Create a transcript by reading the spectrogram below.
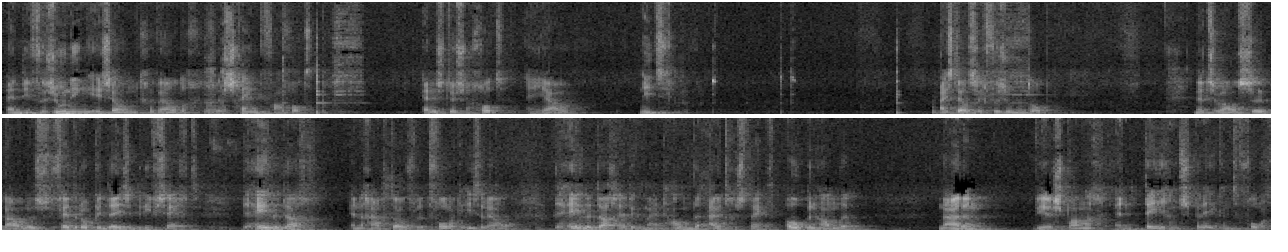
En die verzoening is zo'n geweldig geschenk van God. Er is tussen God en jou niets. Hij stelt zich verzoenend op. Net zoals eh, Paulus verderop in deze brief zegt, de hele dag, en dan gaat het over het volk Israël, de hele dag heb ik mijn handen uitgestrekt, open handen, naar een weerspannig en tegensprekend volk.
